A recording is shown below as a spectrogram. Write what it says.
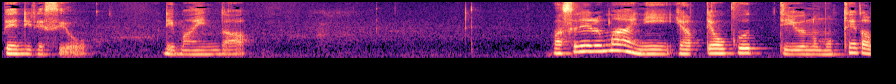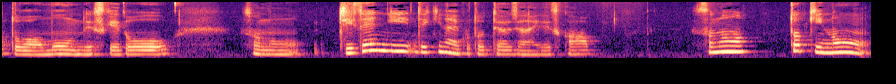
便利ですよ。リマインダー。忘れる前にやっておくっていうのも手だとは思うんですけどその事前にできないことってあるじゃないですか。その時の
